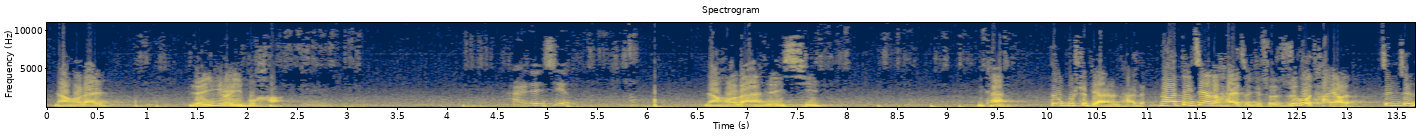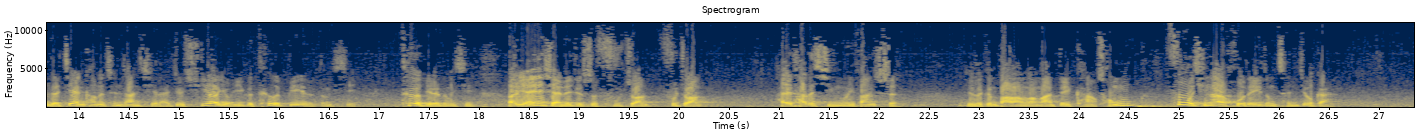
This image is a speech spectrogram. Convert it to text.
然后呢，人缘也不好。嗯。还任性。然后呢，任性。你看，都不是表扬他的。那么对这样的孩子，就说如果他要。真正的健康的成长起来，就需要有一个特别的东西，特别的东西。而圆圆选的就是服装，服装，还有他的行为方式，就是跟爸爸妈妈对抗，从父亲那儿获得一种成就感，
